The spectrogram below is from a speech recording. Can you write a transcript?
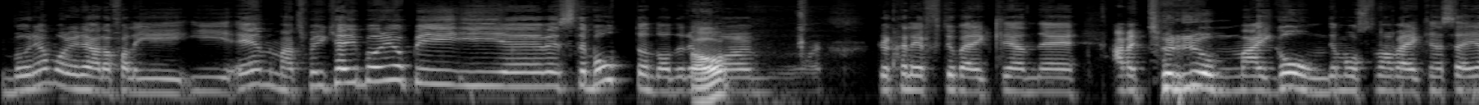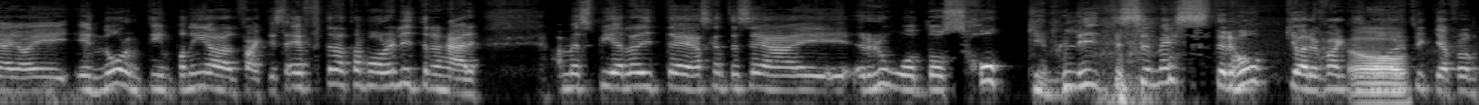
I början var det i alla fall i, i en match. Men vi kan ju börja upp i, i Västerbotten då. Där det ja. var där Skellefteå verkligen eh, ja, men trumma igång. Det måste man verkligen säga. Jag är enormt imponerad faktiskt. Efter att ha varit lite den här, ja, men spela lite, jag ska inte säga rådåshockey, men lite semesterhockey har det faktiskt ja. varit tycker jag från,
